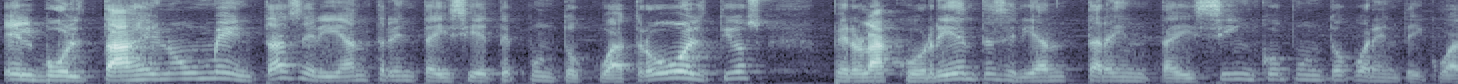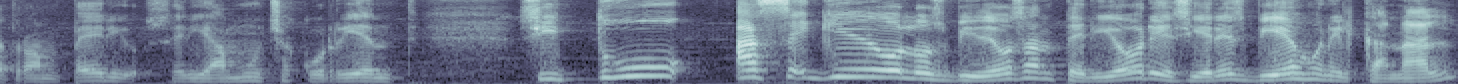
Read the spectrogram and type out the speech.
El voltaje no aumenta, serían 37.4 voltios, pero la corriente serían 35.44 amperios, sería mucha corriente. Si tú has seguido los videos anteriores y eres viejo en el canal,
